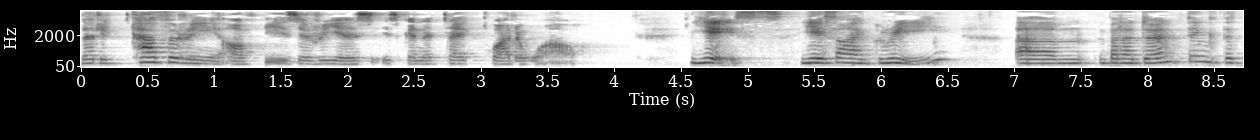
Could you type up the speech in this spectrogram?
the recovery of these arrears is going to take quite a while. Yes, yes, I agree. Um, but I don't think the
